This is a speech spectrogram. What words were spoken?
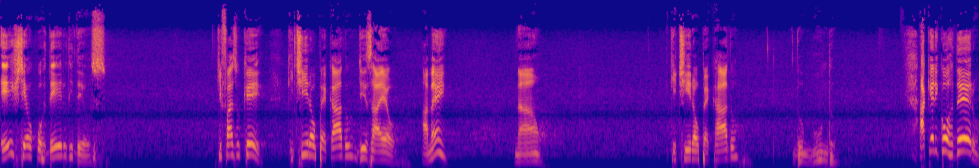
este é o Cordeiro de Deus. Que faz o quê? Que tira o pecado de Israel. Amém? Não. Que tira o pecado do mundo. Aquele cordeiro,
